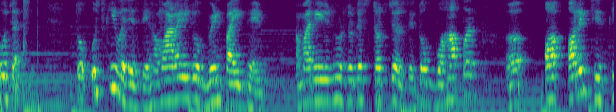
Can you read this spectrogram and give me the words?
हो जाती है। तो उसकी वजह से हमारा ये जो विंड पाइप है, हमारे ये जो छोटे छोटे स्ट्रक्चर्स है तो वहाँ पर और, और एक चीज़ की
